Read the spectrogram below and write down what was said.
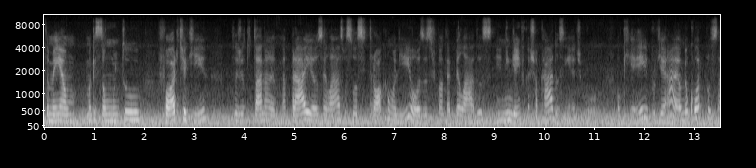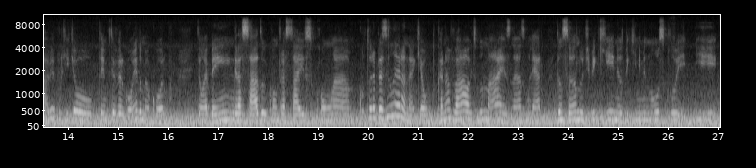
também é um, uma questão muito forte aqui. Ou seja, tu tá na, na praia, ou sei lá, as pessoas se trocam ali, ou às vezes ficam até peladas, e ninguém fica chocado, assim, é tipo, ok, porque, ah, é o meu corpo, sabe? Por que, que eu tenho que ter vergonha do meu corpo? Então é bem engraçado contrastar isso com a cultura brasileira, né? Que é o do carnaval e tudo mais, né? As mulheres dançando de biquíni, os biquíni minúsculos e, e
